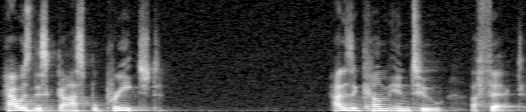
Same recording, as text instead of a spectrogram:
How is this gospel preached? How does it come into effect?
